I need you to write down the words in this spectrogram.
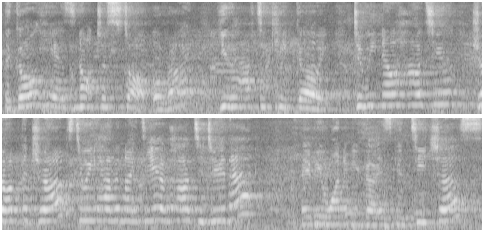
the goal here is not to stop, all right? You have to keep going. Do we know how to drum the drums? Do we have an idea of how to do that? Maybe one of you guys can teach us.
